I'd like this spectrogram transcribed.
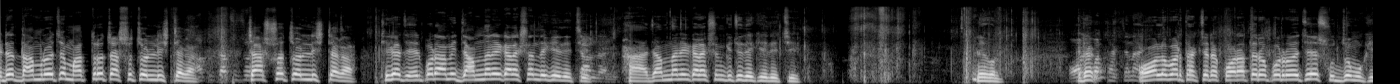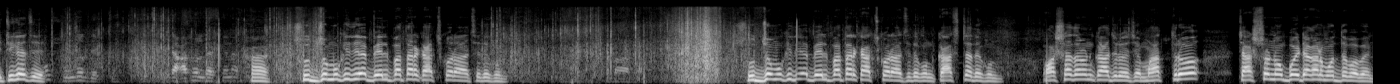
এটার দাম রয়েছে মাত্র চারশো চল্লিশ টাকা। চারশো চল্লিশ। টাকা ঠিক আছে? এরপরে আমি জামদানির কালেকশন দেখিয়ে দিচ্ছি। হ্যাঁ জামদানির কালেকশন কিছু দেখিয়ে দিচ্ছি। দেখুন এটা অল ওভার থাকছে। এটা করাতের ওপর রয়েছে সূর্যমুখী ঠিক আছে? হ্যাঁ সূর্যমুখী দিয়ে বেলপাতার কাজ করা আছে, দেখুন। সূর্যমুখী দিয়ে বেলপাতার কাজ করা আছে, দেখুন, কাজটা দেখুন। অসাধারণ কাজ রয়েছে। মাত্র চারশো নব্বই টাকার মধ্যে পাবেন।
